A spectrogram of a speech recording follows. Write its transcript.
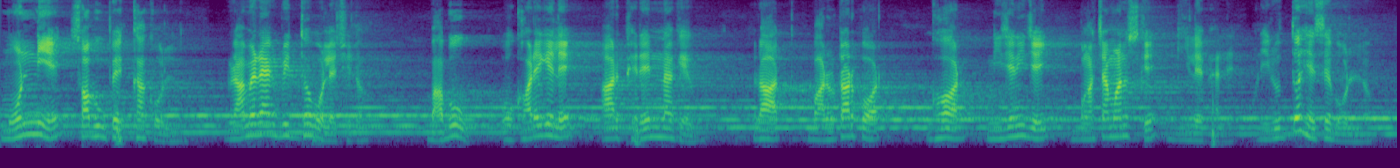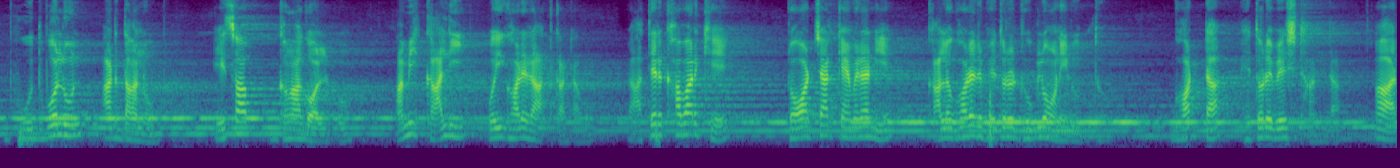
মন নিয়ে সব উপেক্ষা করল। গ্রামের এক বৃদ্ধ বলেছিল, বাবু, ও ঘরে গেলে আর ফেরেন না কেউ। রাত বারোটার পর ঘর নিজে নিজেই বাঁচা মানুষকে গিলে ফেলে। অনিরুদ্ধ হেসে বলল, ভূত বলুন আর দানব, এসব গাঁ গল্প। আমি কালই ওই ঘরে রাত কাটাবো। রাতের খাবার খেয়ে টর্চ আর ক্যামেরা নিয়ে কালো ঘরের ভেতরে ঢুকলো অনিরুদ্ধ। ঘরটা ভেতরে বেশ ঠান্ডা আর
